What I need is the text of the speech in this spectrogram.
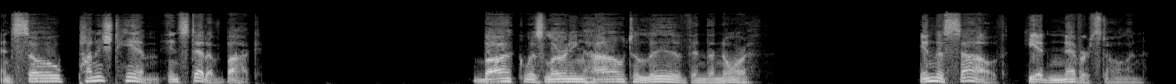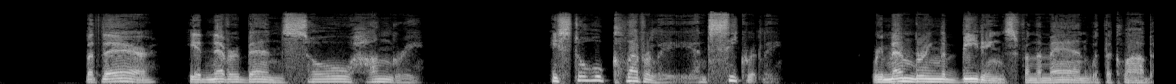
and so punished him instead of Buck. Buck was learning how to live in the north. In the south, he had never stolen. But there, he had never been so hungry. He stole cleverly and secretly, remembering the beatings from the man with the club.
